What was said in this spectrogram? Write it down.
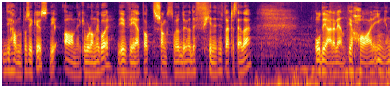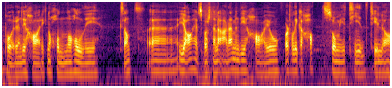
De havner på sykehus, de aner ikke hvordan det går. De vet at sjansen for å dø definitivt er til stede. Og de er alene. De har ingen pårørende, de har ikke noe hånd å holde i. Ikke sant? Eh, ja, helsepersonellet er der, men de har jo i hvert fall ikke hatt så mye tid til å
